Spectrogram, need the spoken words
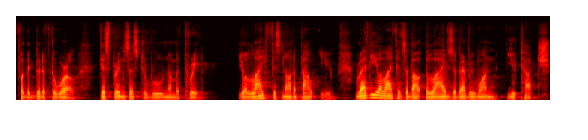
for the good of the world. This brings us to rule number three. Your life is not about you. Rather, your life is about the lives of everyone you touch.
